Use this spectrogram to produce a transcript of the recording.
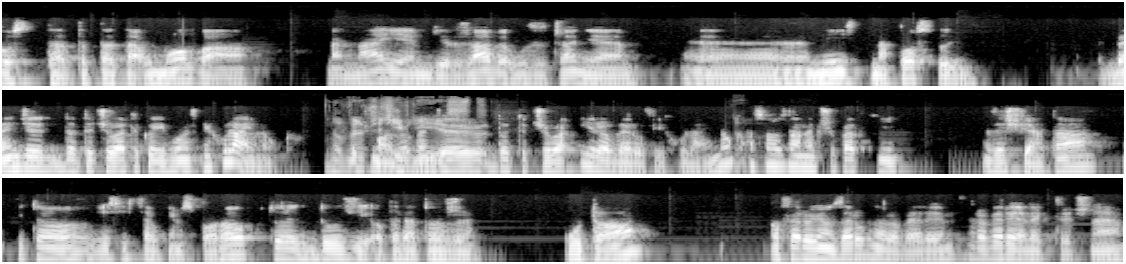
yy, ta, ta, ta, ta umowa na najem, dzierżawę, użyczenie miejsc na postój będzie dotyczyła tylko i wyłącznie hulajnóg. No Być może będzie jest... dotyczyła i rowerów, i hulajnóg, a są znane przypadki ze świata i to jest ich całkiem sporo, w których duzi operatorzy UTO oferują zarówno rowery, rowery elektryczne,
